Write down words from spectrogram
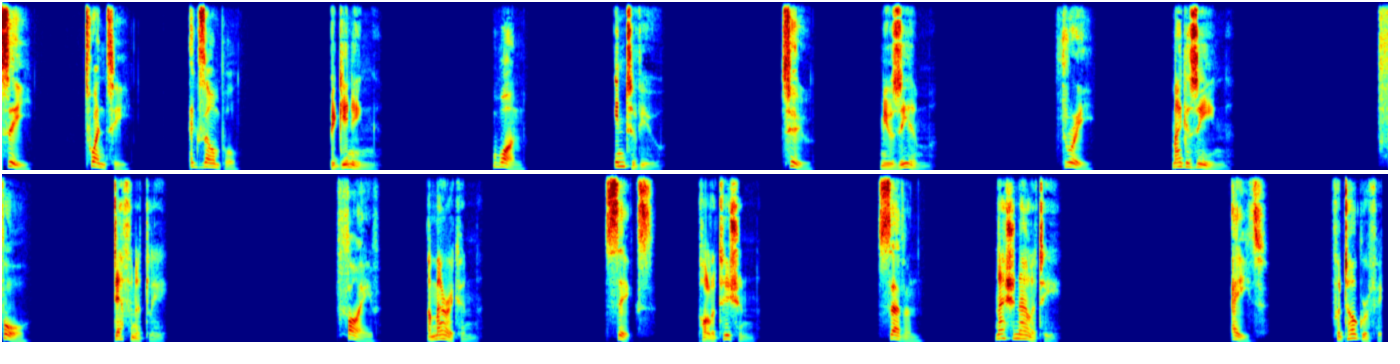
C. 20. Example. Beginning, 1, interview, 2, museum, 3, magazine, 4, definitely, 5, American, 6, politician, 7, nationality, 8. photography.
